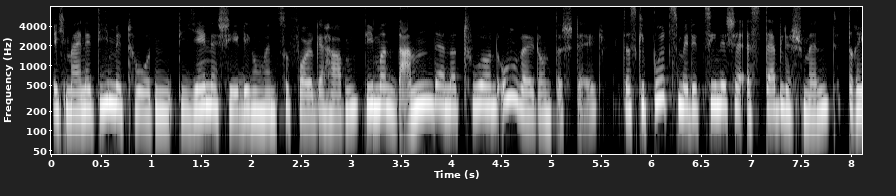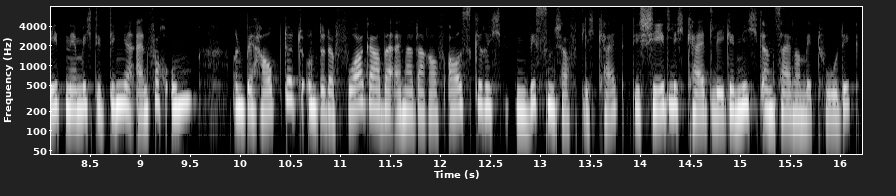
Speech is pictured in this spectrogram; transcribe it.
Ich meine die Methoden, die jene Schädigungen zur Folge haben, die man dann der Natur und Umwelt unterstellt. Das geburtsmedizinische Establishment dreht nämlich die Dinge einfach um und behauptet unter der Vorgabe einer darauf ausgerichteten Wissenschaftlichkeit, die Schädlichkeit lege nicht an seiner Methodik,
